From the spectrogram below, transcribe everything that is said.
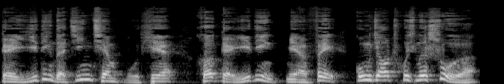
给一定的金钱补贴和给一定免费公交出行的数额，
